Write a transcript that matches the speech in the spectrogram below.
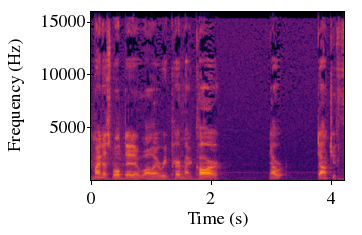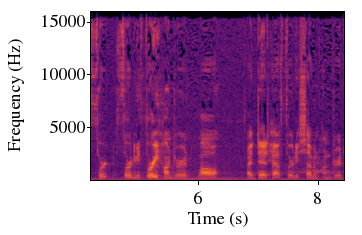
might as well did it while I repair my car. Now we're down to 3,300 while I did have 3,700.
